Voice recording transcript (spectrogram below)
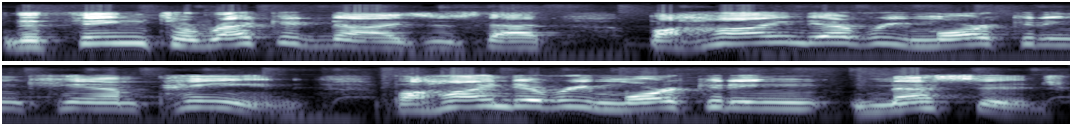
the thing to recognize is that behind every marketing campaign, behind every marketing message,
